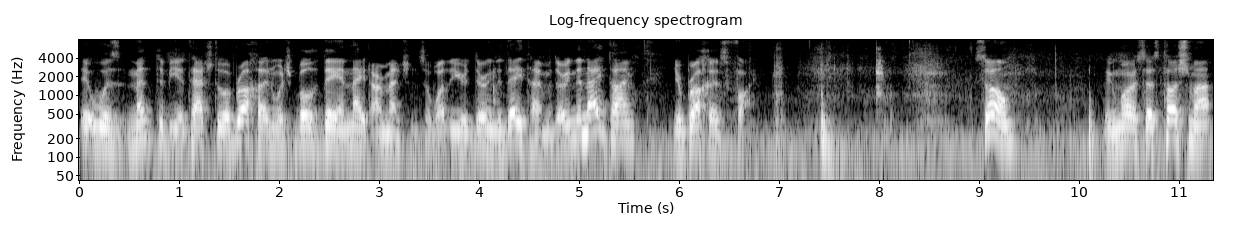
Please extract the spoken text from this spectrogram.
it was meant to be attached to a bracha in which both day and night are mentioned. So whether you're during the daytime or during the nighttime, your bracha is fine. So the Gemara says Tashma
